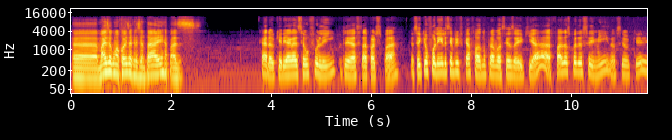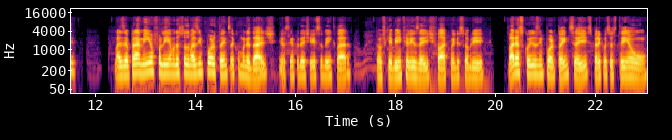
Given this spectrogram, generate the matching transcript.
ah, mais alguma coisa a acrescentar aí, rapazes? Cara, eu queria agradecer o Furlin por ter aceitado participar. Eu sei que o Furlin ele sempre fica falando pra vocês aí que, ah, faz as coisas sem mim, não sei o quê. Mas pra mim, o Furlin é uma das pessoas mais importantes da comunidade. Eu sempre deixei isso bem claro. Então fiquei bem feliz aí de falar com ele sobre várias coisas importantes aí. Espero que vocês tenham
